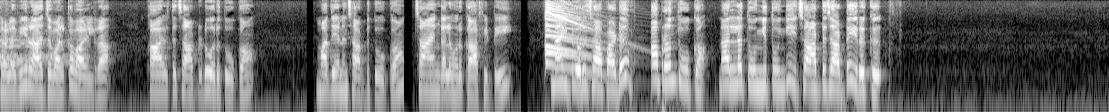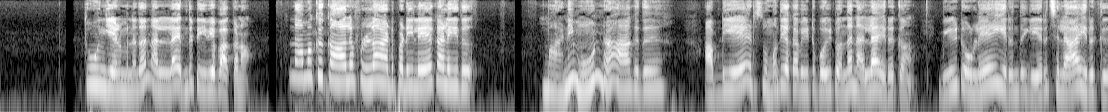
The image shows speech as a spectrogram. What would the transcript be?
கிளவி ராஜ வாழ்க்கை வாழ்கிறா காலத்தை சாப்பிட்டுட்டு ஒரு தூக்கம். மதியானம் சாப்பிட்டு தூக்கம். சாயங்காலம் ஒரு காஃபி டீ நைட் ஒரு சாப்பாடு அப்புறம் தூக்கம். நல்லா தூங்கி தூங்கி சாப்பிட்டு சாப்பிட்டு இருக்கு. தூங்கி எழும்புனதான் நல்லா இருந்து டிவியை பார்க்கணும். நமக்கு காலம் ஃபுல்லா அடுப்படியிலே கழியுது. மணி மூன்றா ஆகுது. அப்படியே சுமதி அக்கா வீட்டு போயிட்டு வந்தா நல்லா இருக்கும். வீட்டு உள்ளே இருந்து எரிச்சலா இருக்கு.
